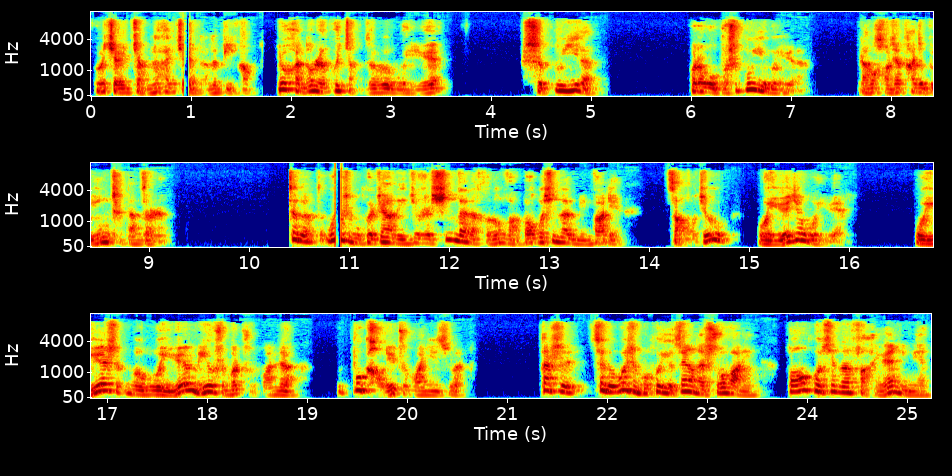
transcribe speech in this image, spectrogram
我讲讲个很简单的比方，有很多人会讲这个违约是故意的，或者我不是故意违约的，然后好像他就不用承担责任。这个为什么会这样呢？就是现在的合同法，包括现在的民法典。早就违约就违约，违约是违约没有什么主观的，不考虑主观因素的。但是这个为什么会有这样的说法呢？包括现在法院里面，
